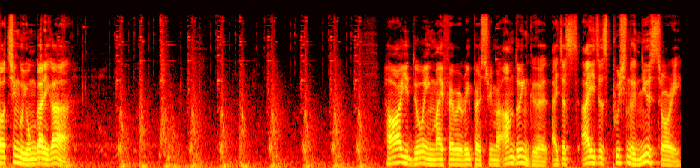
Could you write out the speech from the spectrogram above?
저 친구 용가리가 How are you doing, my favorite Reaper streamer? I'm doing good. I just I just pushing the news story.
